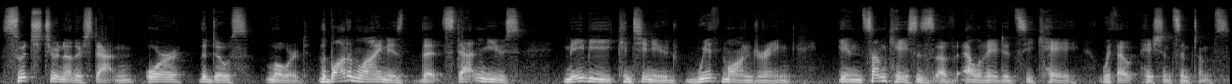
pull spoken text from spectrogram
switched to another statin, or the dose lowered. The bottom line is that statin use may be continued with monitoring in some cases of elevated CK without patient symptoms.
